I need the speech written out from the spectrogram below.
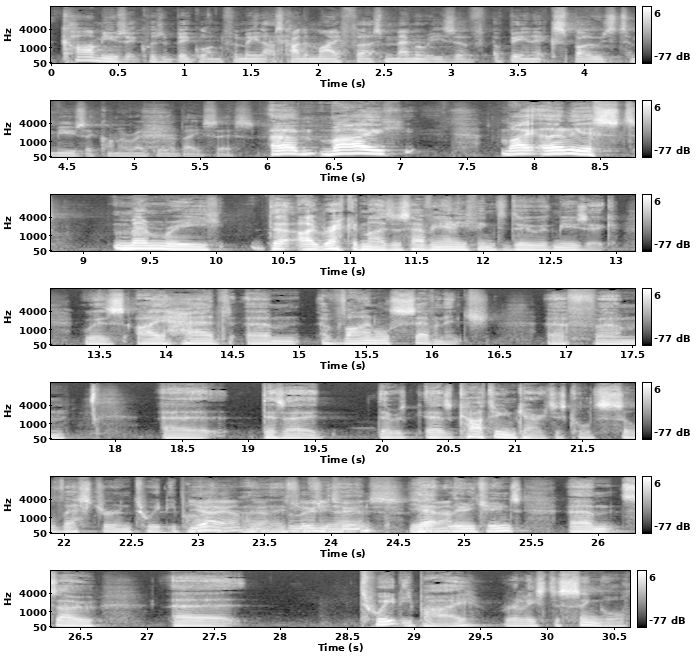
car music was a big one for me. That's kind of my first memories of, of being exposed to music on a regular basis. Um, my my earliest memory that I recognise as having anything to do with music was I had um, a vinyl seven inch of um, uh, there's a there was there's cartoon characters called Sylvester and Tweety Pie. Yeah, yeah, yeah. The Looney. Tunes. Yeah, Yeah. Looney Tunes. Um, so uh, Tweety Pie released a single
